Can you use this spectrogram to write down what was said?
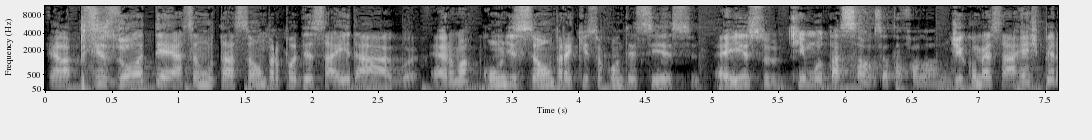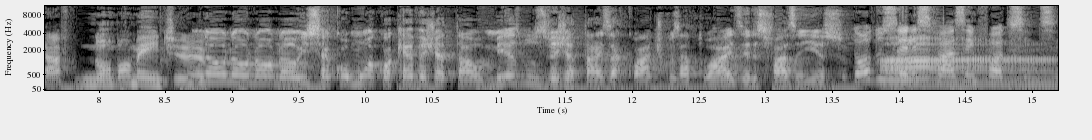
ela precisou ter essa mutação para poder sair da água. Era uma condição para que isso acontecesse. É isso? Que mutação que você tá falando? De começar a respirar normalmente, né? Não, não, não, não. Isso é comum a qualquer vegetal. Mesmo os vegetais aquáticos atuais, eles fazem isso. Todos eles fazem fotossíntese.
